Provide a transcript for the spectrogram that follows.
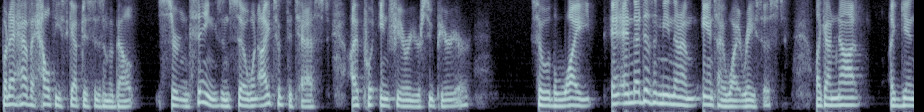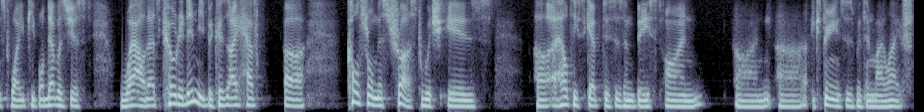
but I have a healthy skepticism about certain things. And so when I took the test, I put inferior, superior. So the white, and, and that doesn't mean that I'm anti-white racist. Like I'm not against white people. That was just wow, that's coded in me because I have uh, cultural mistrust, which is uh, a healthy skepticism based on on uh, experiences within my life.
